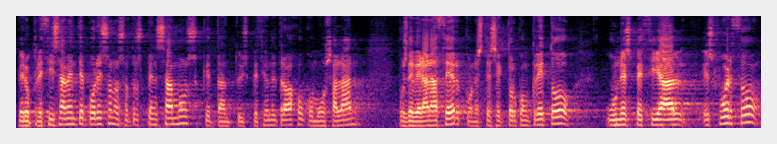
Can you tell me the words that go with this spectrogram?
pero precisamente por eso nosotros pensamos que tanto Inspección de Trabajo como Osalán pues deberán hacer con este sector concreto un especial esfuerzo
